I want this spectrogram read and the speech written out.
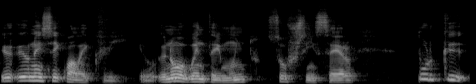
eu, eu, nem sei qual é que vi. Eu, eu não aguentei muito, sou-vos sincero, porque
